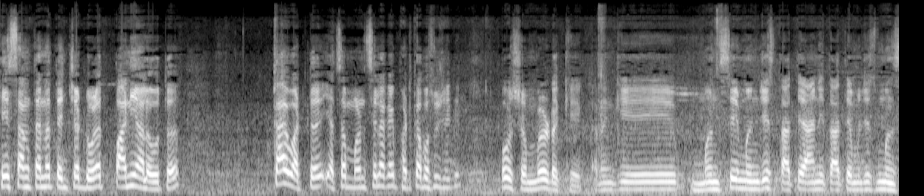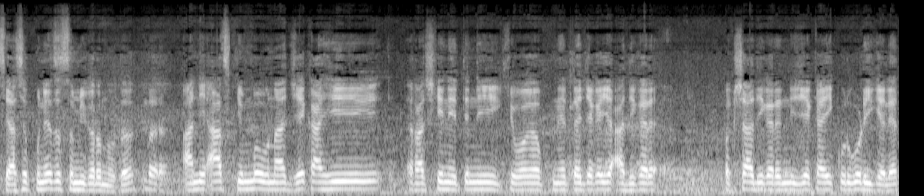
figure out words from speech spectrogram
हे सांगताना त्यांच्या डोळ्यात पाणी आलं होतं. काय वाटतं? याचा मनसेला काही फटका बसू शकेल? हो शंभर टक्के. कारण की मनसे म्हणजेच तात्या आणि तात्या म्हणजेच मनसे असं पुण्याचं समीकरण होतं. बरं. आणि आज किंबहुना जे काही राजकीय नेत्यांनी किंवा पुण्यातल्या जे काही अधिकार पक्षाधिकाऱ्यांनी जे काही कुरगोडी केल्यात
